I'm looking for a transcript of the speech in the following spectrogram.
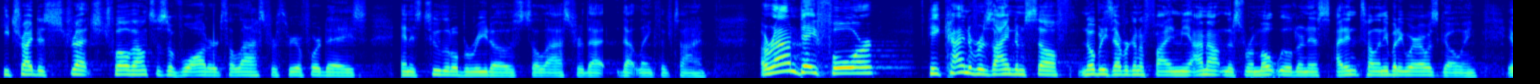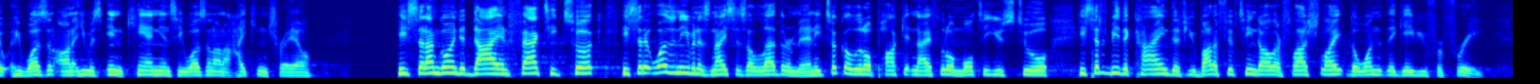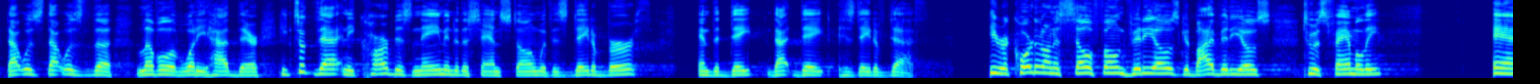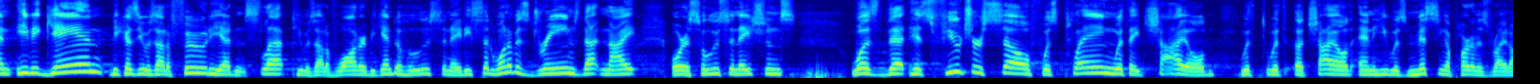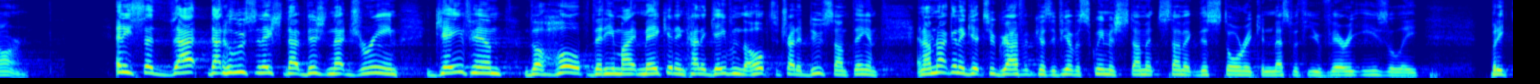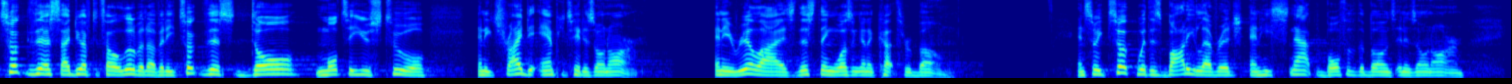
he tried to stretch 12 ounces of water to last for three or four days and his two little burritos to last for that, that length of time. Around day four, he kind of resigned himself. Nobody's ever going to find me. I'm out in this remote wilderness. I didn't tell anybody where I was going. It, he wasn't on it. He was in canyons. He wasn't on a hiking trail. He said, I'm going to die. In fact, he took, he said it wasn't even as nice as a Leatherman. He took a little pocket knife, little multi use tool. He said it'd be the kind that if you bought a $15 flashlight, the one that they gave you for free. That was, that was the level of what he had there. He took that and he carved his name into the sandstone with his date of birth and the date, that date, his date of death. He recorded on his cell phone videos, goodbye videos to his family. And he began, because he was out of food, he hadn't slept, he was out of water, began to hallucinate. He said one of his dreams that night, or his hallucinations, was that his future self was playing with a child, with, with a child, and he was missing a part of his right arm. And he said that, that hallucination, that vision, that dream gave him the hope that he might make it and kind of gave him the hope to try to do something. And, and I'm not going to get too graphic because if you have a squeamish stomach, stomach, this story can mess with you very easily. But he took this, I do have to tell a little bit of it. He took this dull, multi use tool and he tried to amputate his own arm. And he realized this thing wasn't going to cut through bone. And so he took with his body leverage and he snapped both of the bones in his own arm.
